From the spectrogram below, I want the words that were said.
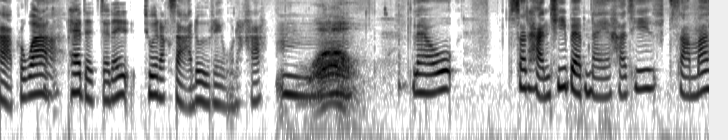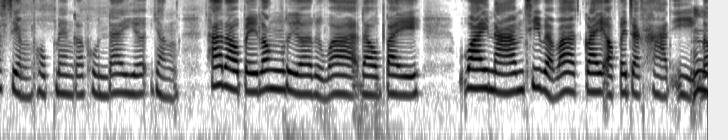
ค่ะ เพราะว่าค่ะแพทย์จะได้ช่วยรักษาโดยเร็วนะคะ อืมแล้ว สถานที่แบบไหนคะที่สามารถเสี่ยงพบแมงกะพรุนได้เยอะอย่าง ถ้าเราไปล่องเรือหรือว่าเราไปว่ายน้ำที่แบบว่าไกลออกไปจากหาดอีกอืมเรา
